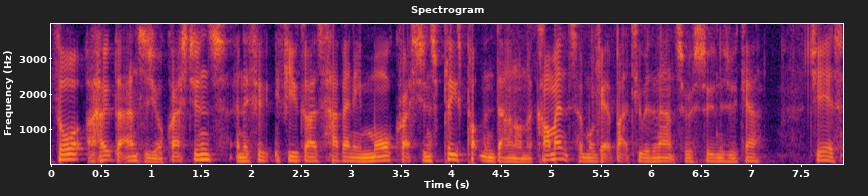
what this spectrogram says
Thor, I hope that answers your questions. And if, if you guys have any more questions, please pop them down on the comments and we'll get back to you with an answer as soon as we can. Cheers.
